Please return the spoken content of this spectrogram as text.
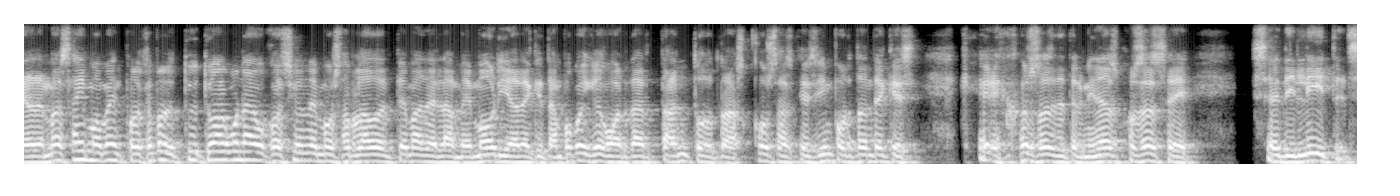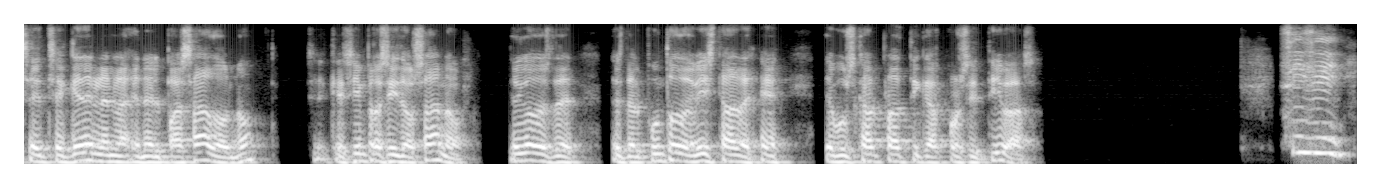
además hay momentos, por ejemplo, tú, tú alguna ocasión hemos hablado del tema de la memoria, de que tampoco hay que guardar tanto otras cosas, que es importante que, que cosas, determinadas cosas se, se delete, se, queden en, en el pasado, ¿no? Que siempre ha sido sano. Digo desde, desde el punto de vista de, buscar prácticas positivas. Sí, sí,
